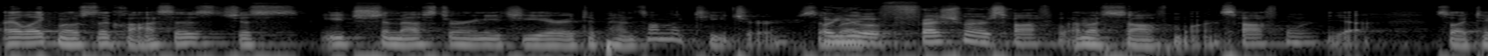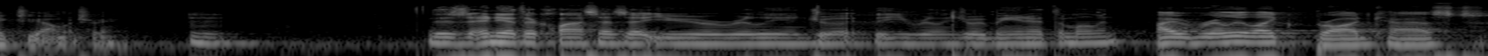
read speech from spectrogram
I like most of the classes. Just each semester and each year, it depends on the teacher. So Are you a freshman or sophomore? I'm a sophomore. sophomore. Yeah, so I take geometry. Mm. There's any other classes that you really enjoy that you really enjoy being at the moment? I really like broadcast.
